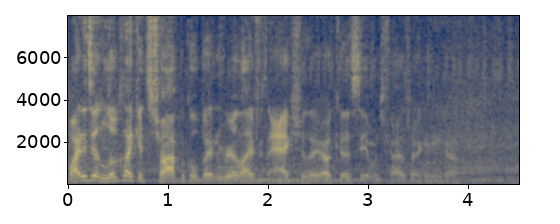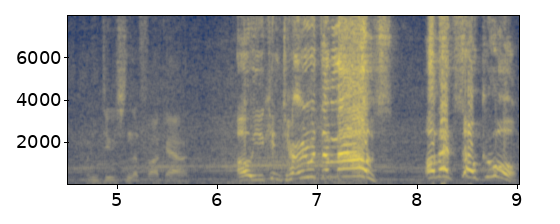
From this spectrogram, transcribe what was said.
Why does it look like it's tropical, but in real life it's actually okay? Let's see how much faster I can go. I'm douching the fuck out. Oh, you can turn with the mouse. Oh, that's so cool.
